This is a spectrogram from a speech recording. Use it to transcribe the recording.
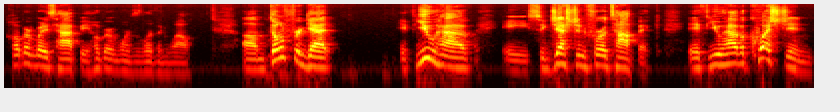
Hope everybody's happy. Hope everyone's living well. Um, don't forget if you have a suggestion for a topic, if you have a question,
